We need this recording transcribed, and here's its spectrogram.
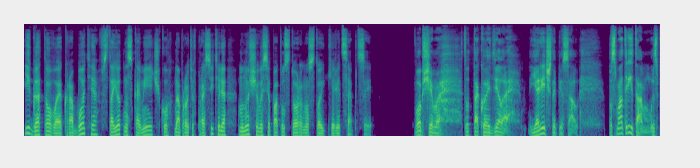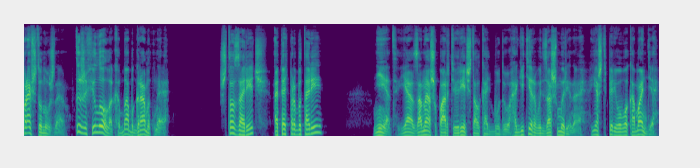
и, готовая к работе, встает на скамеечку напротив просителя, мнущегося по ту сторону стойки рецепции. «В общем, тут такое дело. Я речь написал. Посмотри там, исправь, что нужно. Ты же филолог, баба грамотная». «Что за речь? Опять про батареи?» «Нет, я за нашу партию речь толкать буду, агитировать за Шмырина. Я ж теперь в его команде».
